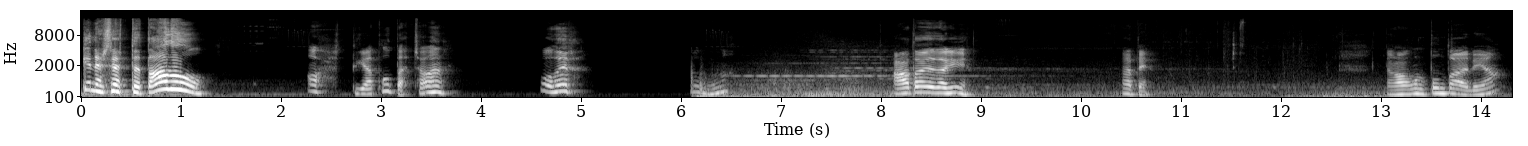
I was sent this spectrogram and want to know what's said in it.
¿Quién es este Tado? Hostia puta, chaval. Joder. Ahora de aquí. Espérate. ¿Tengo algún punto de habilidad?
